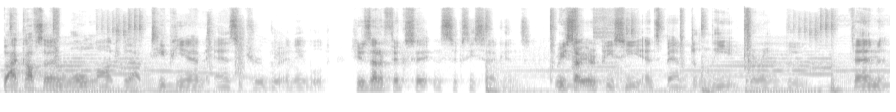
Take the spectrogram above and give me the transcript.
Black Ops 7 won't launch without TPM and Secure Boot enabled. Here's how to fix it in 60 seconds. Restart your PC and spam delete during boot. Then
